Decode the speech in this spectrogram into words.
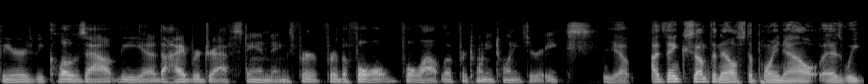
here as we close out the uh, the hybrid draft standings for for the full full outlook for 2023. Yeah, I think something else to point out as we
